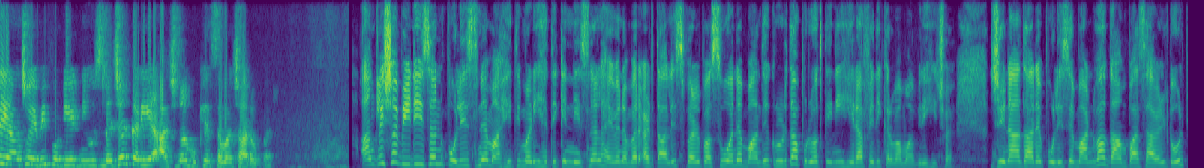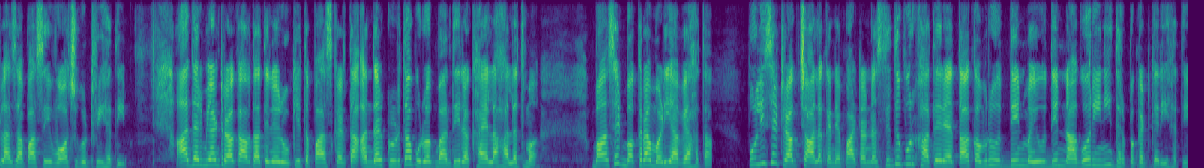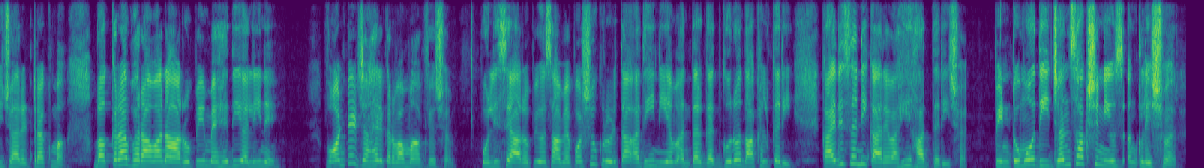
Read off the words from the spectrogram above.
રહ્યા છો એબી forty news. નજર કરીએ આજના મુખ્ય સમાચારો પર. અંકલેશ્વર બી ડિવિઝન પોલીસને માહિતી મળી હતી કે નેશનલ હાઈવે નંબર અડતાલીસ પર પશુઓને બાંધી ક્રૂરતાપૂર્વક તેની હેરાફેરી કરવામાં આવી રહી છે. જેના આધારે પોલીસે માંડવા ગામ પાસે આવેલ ટોલ પ્લાઝા પાસે વોચ ગોઠવી હતી. આ દરમિયાન ટ્રક આવતા તેને રોકી તપાસ કરતા અંદર ક્રૂરતાપૂર્વક બાંધી રખાયેલા હાલતમાં બાસઠ બકરા મળી આવ્યા હતા. પોલીસે ટ્રક ચાલક અને પાટણના સિદ્ધપુર ખાતે રહેતા કમરુદ્દીન મયુદ્દીન નાગોરીની ધરપકડ કરી હતી, જ્યારે ટ્રકમાં બકરા ભરાવાના આરોપી મહેદી અલીને વોન્ટેડ જાહેર કરવામાં આવ્યો છે. પોલીસે આરોપીઓ સામે પશુ ક્રૂરતા અધિનિયમ અંતર્ગત ગુનો દાખલ કરી કાયદેસરની કાર્યવાહી હાથ ધરી છે. પિન્ટુ મોદી, જનસાક્ષી ન્યૂઝ અંકલેશ્વર.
